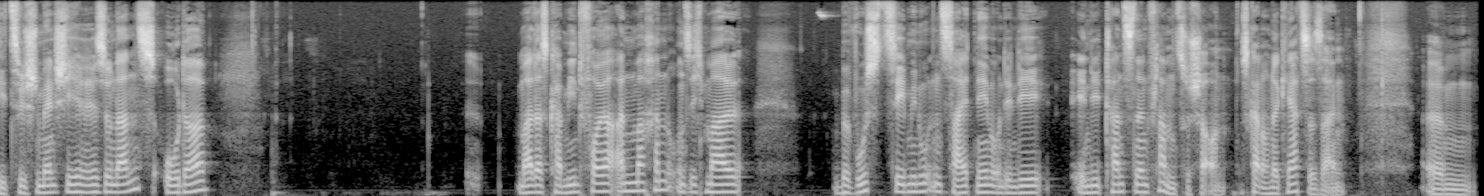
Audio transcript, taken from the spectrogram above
Die zwischenmenschliche Resonanz oder mal das Kaminfeuer anmachen und sich mal bewusst zehn Minuten Zeit nehmen und in die in die tanzenden Flammen zu schauen. Es kann auch eine Kerze sein. Ähm,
